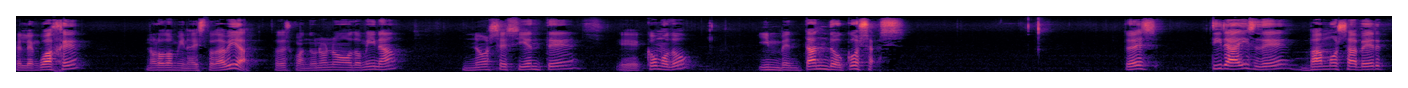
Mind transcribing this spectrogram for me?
el lenguaje no lo domináis todavía. Entonces, cuando uno no domina, no se siente eh, cómodo inventando cosas. Entonces, tiráis de vamos a ver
